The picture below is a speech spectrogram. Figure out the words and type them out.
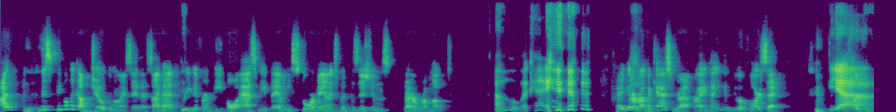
I this people think I'm joking when I say this. I've had three different people ask me if they have any store management positions that are remote. oh okay How you gonna run the cash and draft, right? How you gonna do a floor set? It's like yeah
